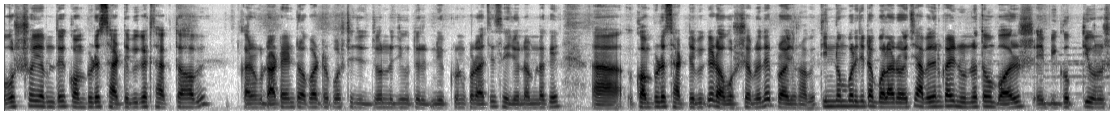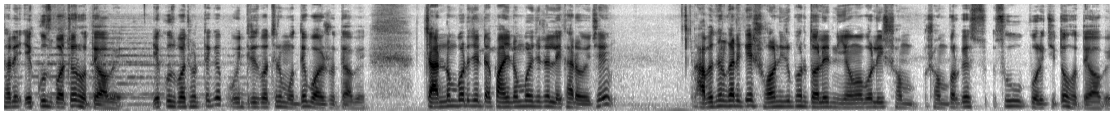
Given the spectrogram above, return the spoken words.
অবশ্যই আপনাদের কম্পিউটার সার্টিফিকেট থাকতে হবে। কারণ ডাটা এন্ট্রি অপারেটর পোস্টের জন্য যেহেতু রিক্রুট করা আছে, সেই জন্য আপনাকে কম্পিউটার সার্টিফিকেট অবশ্যই আপনাদের প্রয়োজন হবে। তিন নম্বরে যেটা বলা রয়েছে আবেদনকারী ন্যূনতম বয়স এই বিজ্ঞপ্তি অনুসারে একুশ বছর হতে হবে। একুশ বছর থেকে পঁয়ত্রিশ বছরের মধ্যে বয়স হতে হবে। চার নম্বরে যেটা, পাঁচ নম্বরে যেটা লেখা রয়েছে আবেদনকারীকে স্বনির্ভর দলের নিয়মাবলী সম্পর্কে সুপরিচিত হতে হবে।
